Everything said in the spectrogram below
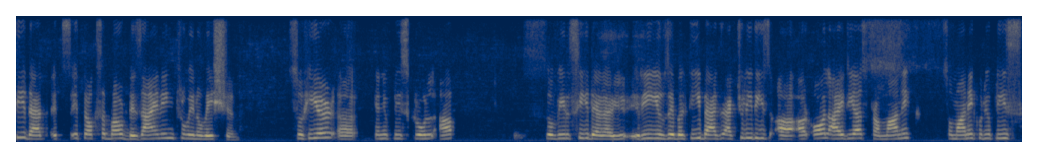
see that it's it talks about designing through innovation. So here, uh, can you please scroll up? So we'll see there are reusable tea bags. Actually, these uh, are all ideas from Manik. So Manik, could you please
